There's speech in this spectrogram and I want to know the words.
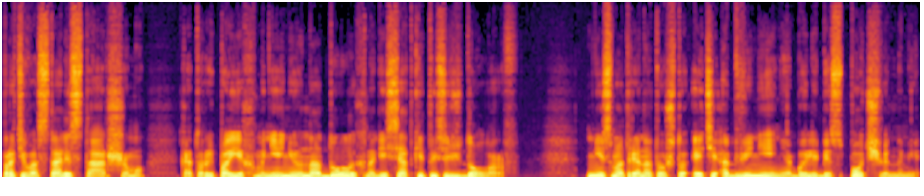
противостали старшему, который, по их мнению, надул их на десятки тысяч долларов. Несмотря на то, что эти обвинения были беспочвенными,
